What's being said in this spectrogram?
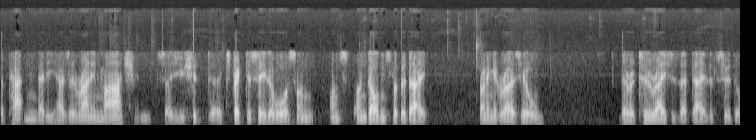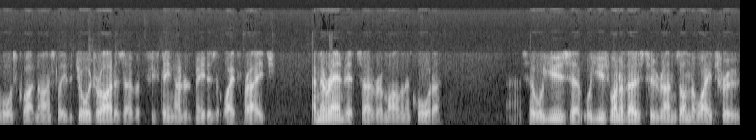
the pattern that he has a run in March, and so you should uh, expect to see the horse on, on on Golden Slipper Day running at Rose Hill. There are two races that day that suit the horse quite nicely. The George Ryder's over 1500 metres at weight for age, and the Ranvet's over a mile and a quarter. Uh, so we'll use uh, we'll use one of those two runs on the way through,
